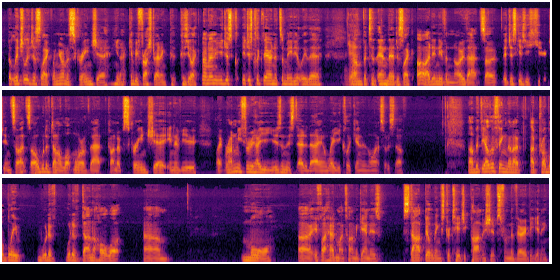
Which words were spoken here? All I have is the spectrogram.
But literally, just like when you're on a screen share, you know, it can be frustrating because you're like, no, no, no, you just you just click there and it's immediately there. Yeah. Um, but to them, they're just like, oh, I didn't even know that. So it just gives you huge insight. So I would have done a lot more of that kind of screen share interview, like run me through how you're using this day to day and where you click in and all that sort of stuff. Uh, but the other thing that I, I probably would have would have done a whole lot um, more uh, if I had my time again is start building strategic partnerships from the very beginning.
